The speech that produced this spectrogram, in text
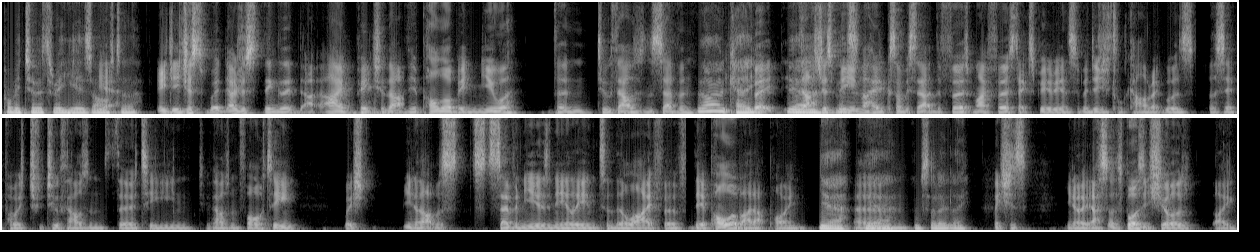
probably two or three years after. It, it just, I just think that I I picture that the Apollo being newer than 2007. Okay, But yeah, that's just me in my head because obviously uh, the first my first experience of a digital Calrec was let's say probably t- 2013, 2014, which you know that was seven years nearly into the life of the Apollo by that point, Yeah, yeah, um, absolutely. which is you know I suppose it shows like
